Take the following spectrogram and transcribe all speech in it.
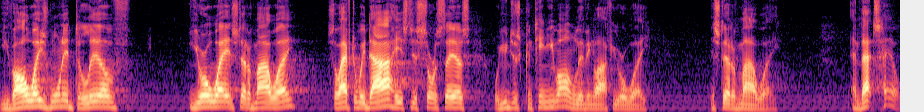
You've always wanted to live your way instead of my way. So after we die, he just sort of says, Well, you just continue on living life your way instead of my way. And that's hell,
